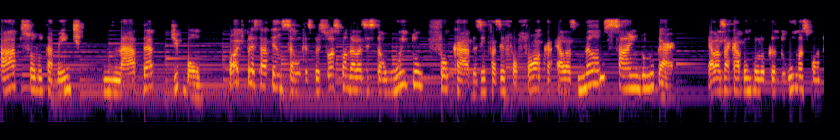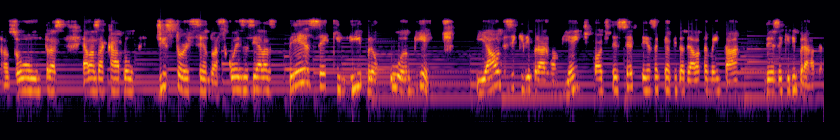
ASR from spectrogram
absolutamente nada de bom. Pode prestar atenção que as pessoas, quando elas estão muito focadas em fazer fofoca, elas não saem do lugar. Elas acabam colocando umas contra as outras, elas acabam distorcendo as coisas e elas desequilibram o ambiente. E ao desequilibrar o ambiente, pode ter certeza que a vida dela também está desequilibrada.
